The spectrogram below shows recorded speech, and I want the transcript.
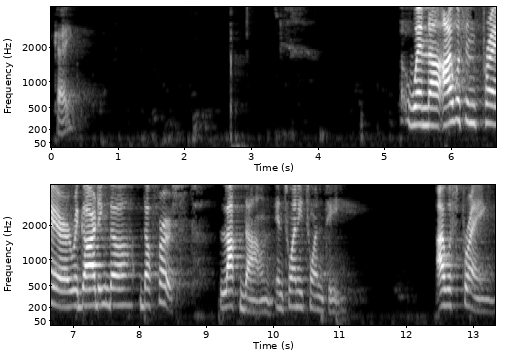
Okay? When uh, I was in prayer regarding the, the first lockdown in 2020, I was praying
